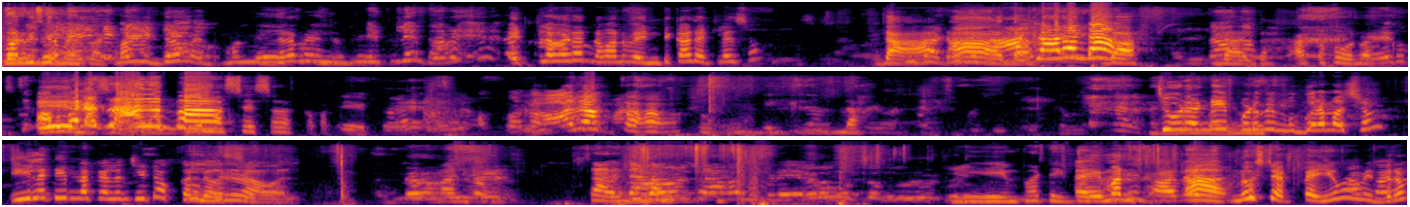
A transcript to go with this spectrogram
మన ఇద్దరం మన? ఎట్లా కూడా మనం వెంటికాడ ఎట్లా వేసాం దా ఆ, దా. దా. దా, దా. అక్క ఫోన్ చూడండి ఇప్పుడు మేము ముగ్గురం వచ్చాం. వీళ్ళ టీం లకి వెళ్ళి చీట ఒక్కళ్ళు రావాలి. ఏం పాట? నువ్వు స్టెప్ అయ్యి మేము ఇద్దరం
